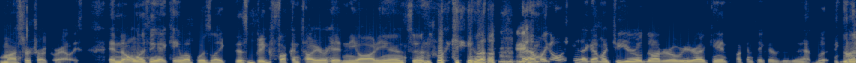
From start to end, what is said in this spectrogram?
monster truck rallies, and the only thing that came up was like this big fucking tire hitting the audience, and like you know, I'm like, oh shit, I got my two year old daughter over here, I can't fucking take her to that, but the,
